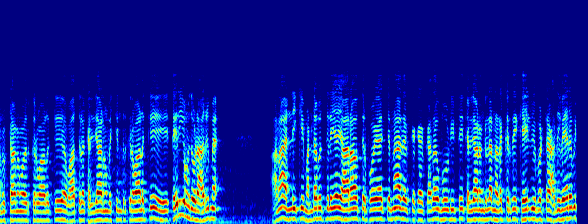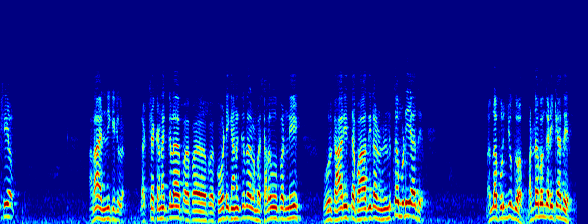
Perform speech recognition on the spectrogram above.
அனுஷ்டானமா இருக்கிறவாளுக்கு வாத்துல கல்யாணம் வச்சுட்டு இருக்கிறவாளுக்கு தெரியும் இதோட அருமை. ஆனா இன்னைக்கு மண்டபத்திலேயே யாராவது போயாச்சுன்னா அதை க- கதவை மூடிட்டு கல்யாணங்கள்லாம் நடக்கிறது கேள்விப்பட்டேன். அது வேற விஷயம். ஆனா இன்னைக்கு லட்சக்கணக்கில் கோடி ப- நம்ம செலவு பண்ணி ஒரு காரியத்தை பாதியில் நிறுத்த முடியாது. நல்லா புரிஞ்சுங்கோ மண்டபம் கிடைக்காது.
